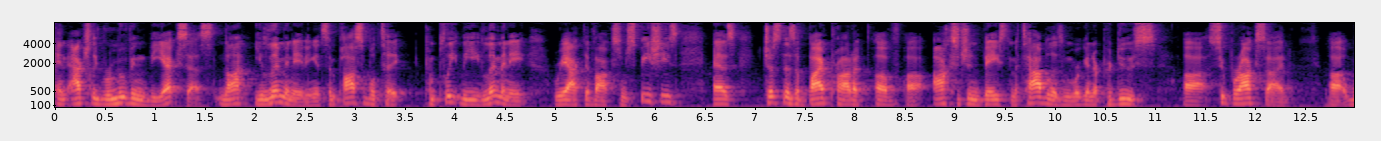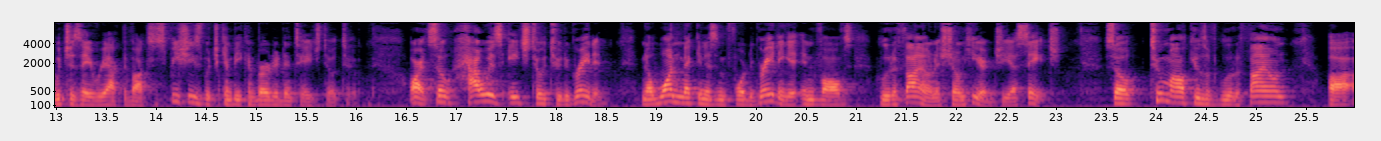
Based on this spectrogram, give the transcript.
and actually removing the excess, not eliminating. It's impossible to completely eliminate reactive oxygen species, as just as a byproduct of uh, oxygen based metabolism, we're going to produce uh, superoxide uh, which is a reactive oxygen species, which can be converted into H2O2. All right, so how is H2O2 degraded? Now, one mechanism for degrading it involves glutathione, as shown here, GSH. So, two molecules of glutathione uh,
